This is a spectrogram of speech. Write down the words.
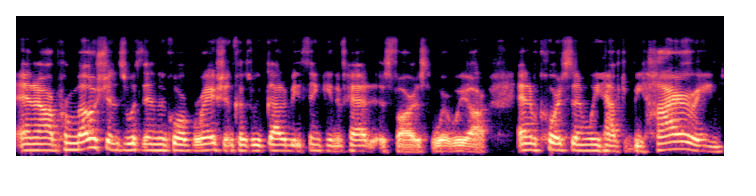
and our promotions within the corporation because we've got to be thinking ahead as far as where we are. And of course, then we have to be hiring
